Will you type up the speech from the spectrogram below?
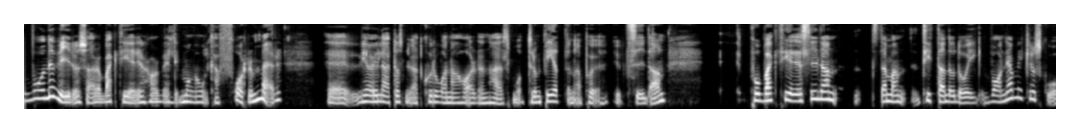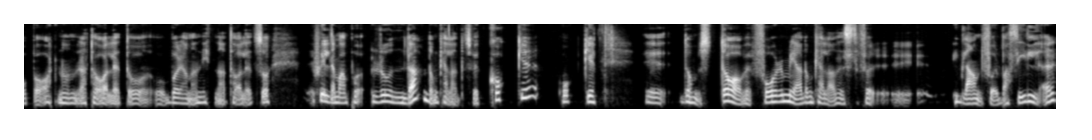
både virusar och bakterier har väldigt många olika former. Eh, vi har ju lärt oss nu att corona har den här små trumpeterna på utsidan. På bakteriesidan, där man tittade då i vanliga mikroskop på 1800-talet och, och början av 1900-talet så skilde man på runda, de kallades för kocker, och eh, de stavformiga, de kallades för, eh, ibland för basiller.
